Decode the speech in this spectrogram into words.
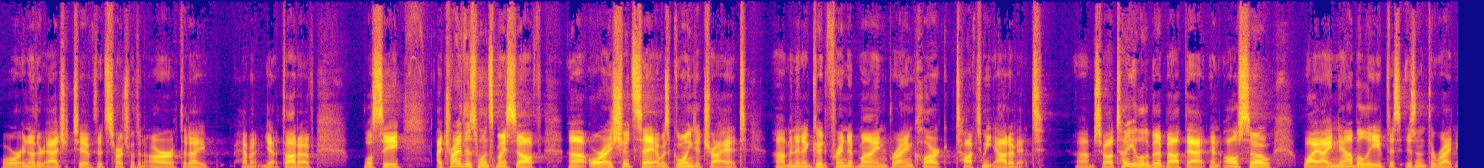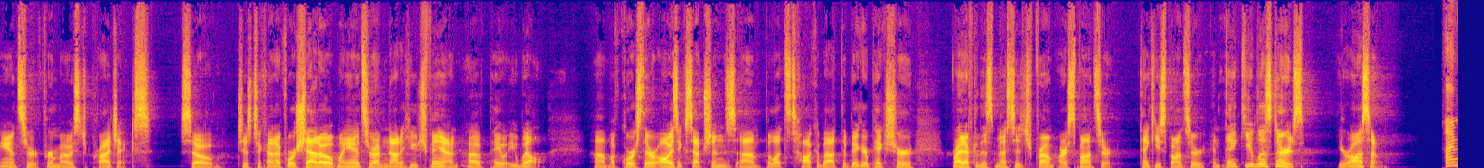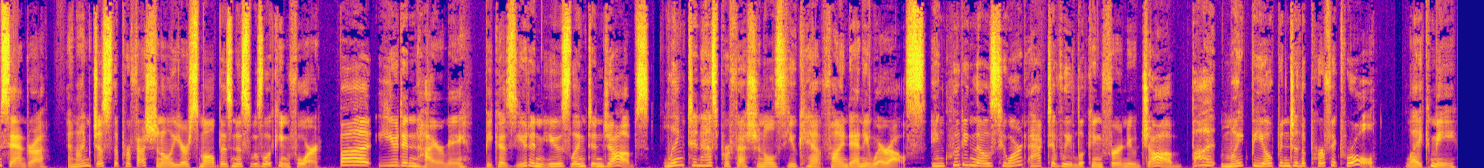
Or another adjective that starts with an R that I haven't yet thought of. We'll see. I tried this once myself, uh, or I should say I was going to try it. Um, and then a good friend of mine, Brian Clark, talked me out of it. Um, so I'll tell you a little bit about that and also why I now believe this isn't the right answer for most projects. So, just to kind of foreshadow my answer, I'm not a huge fan of pay what you will. Um, of course, there are always exceptions, um, but let's talk about the bigger picture right after this message from our sponsor. Thank you, sponsor, and thank you, listeners. You're awesome. I'm Sandra, and I'm just the professional your small business was looking for. But you didn't hire me because you didn't use LinkedIn jobs. LinkedIn has professionals you can't find anywhere else, including those who aren't actively looking for a new job but might be open to the perfect role, like me.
